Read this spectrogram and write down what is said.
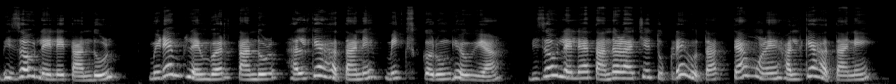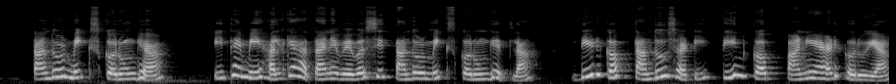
भिजवलेले तांदूळ. मिडियम फ्लेमवर तांदूळ हलक्या हाताने मिक्स करून घेऊया. भिजवलेल्या तांदळाचे तुकडे होतात त्यामुळे हलक्या हाताने तांदूळ मिक्स करून घ्या. इथे मी हलक्या हाताने व्यवस्थित तांदूळ मिक्स करून घेतला. दीड कप तांदूळसाठी तीन कप पाणी ॲड करूया.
